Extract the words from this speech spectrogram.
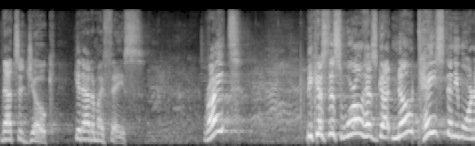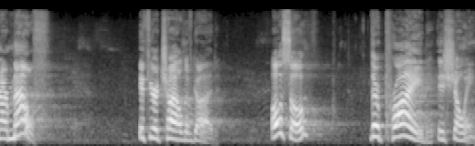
that's a joke. Get out of my face. Right? Because this world has got no taste anymore in our mouth if you're a child of God. Also, their pride is showing.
